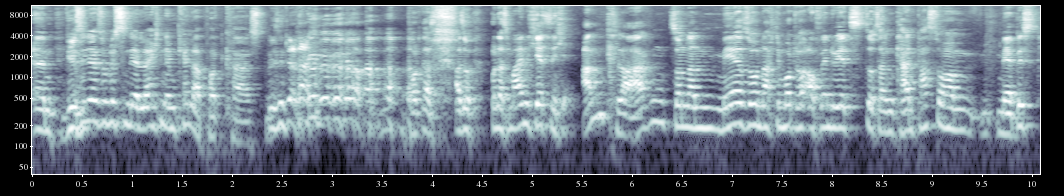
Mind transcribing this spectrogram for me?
ähm, Wir sind ja so ein bisschen der Leichen im Keller Podcast. wir sind der Podcast. Also, und das meine ich jetzt nicht anklagend, sondern mehr so nach dem Motto, auch wenn du jetzt sozusagen kein Pastor mehr bist,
